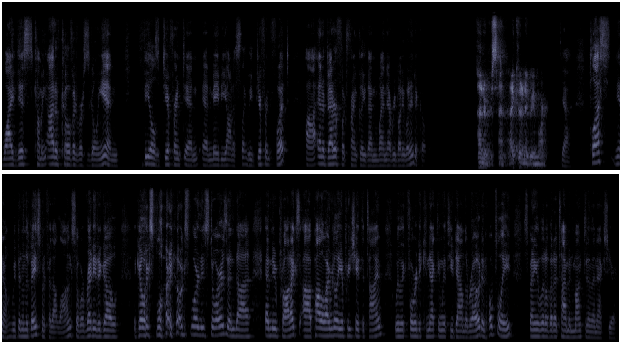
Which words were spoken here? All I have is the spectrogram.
why this coming out of covid versus going in feels different and and maybe on a slightly different foot uh, and a better foot frankly than when everybody went into covid Hundred percent. I couldn't agree more. Yeah. Plus, you know, we've been in the basement for that long, so we're ready to go go explore go explore new stores and uh, and new products. Uh, Paolo, I really appreciate the time. We look forward to connecting with you down the road and hopefully spending a little bit of time in Moncton in the next year.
